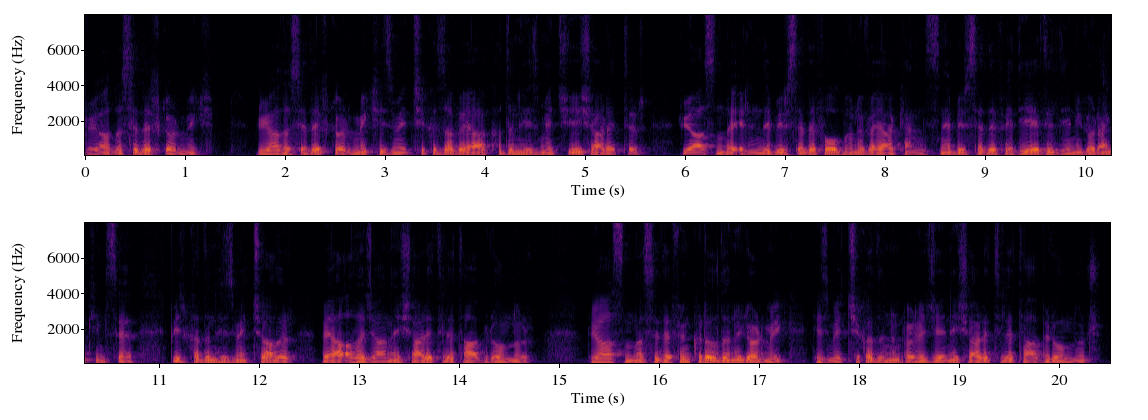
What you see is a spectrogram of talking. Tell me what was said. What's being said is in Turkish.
Rüyada sedef görmek. Rüyada sedef görmek hizmetçi kıza veya kadın hizmetçiye işarettir. Rüyasında elinde bir sedef olduğunu veya kendisine bir sedef hediye edildiğini gören kimse bir kadın hizmetçi alır veya alacağını işaret ile tabir olunur. Rüyasında sedefin kırıldığını görmek hizmetçi kadının öleceğini işaret ile tabir olunur.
